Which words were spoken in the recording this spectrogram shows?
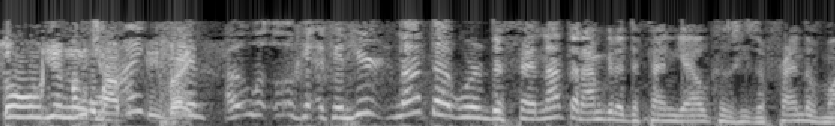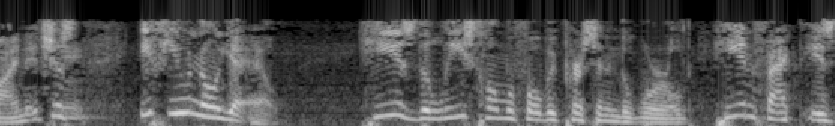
So, yun ang umabot kay Vice. Uh, okay, okay. Here, not that we're defend, not that I'm going to defend Yael because he's a friend of mine. It's just if you know Yael, he is the least homophobic person in the world. He, in fact, is.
